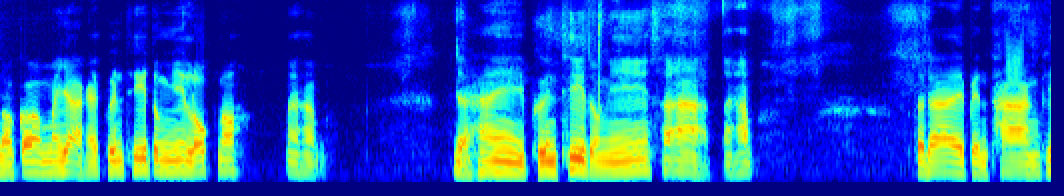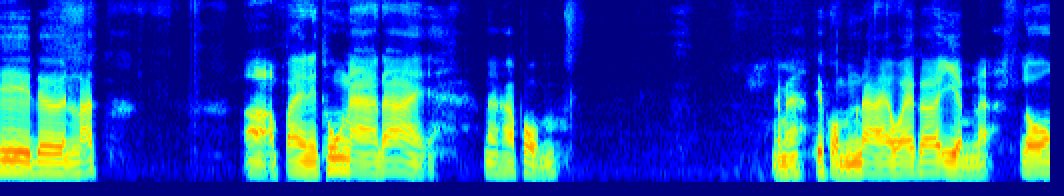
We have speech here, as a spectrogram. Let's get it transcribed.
เราก็ไม่อยากให้พื้นที่ตรงนี้รกเนาะนะครับ อยากให้พื้นที่ตรงนี้สะอาดนะครับ จะได้เป็นทางที่เดินลัดไปในทุ่งนาได้นะครับ ผมเห็นไหมที่ผมได้ไว้ก็เอี่ยมละโล่ง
